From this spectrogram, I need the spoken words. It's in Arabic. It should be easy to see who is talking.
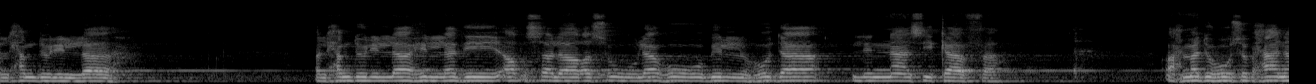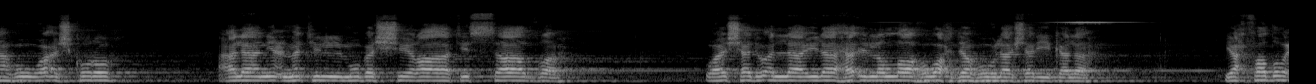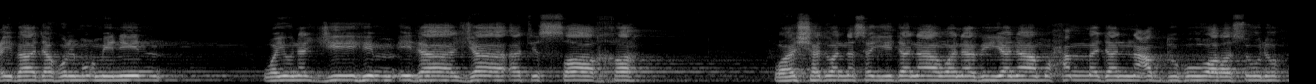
Speaker 1: الحمد لله. الحمد لله الذي أرسل رسوله بالهدى للناس كافة. أحمده سبحانه وأشكره على نعمة المبشرات السارة. وأشهد أن لا إله إلا الله وحده لا شريك له. يحفظ عباده المؤمنين وينجيهم إذا جاءت الصاخة. وأشهد أن سيدنا ونبينا محمدا عبده ورسوله.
